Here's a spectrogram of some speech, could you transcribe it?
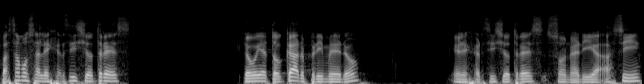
Pasamos al ejercicio 3. Lo voy a tocar primero. El ejercicio 3 sonaría así.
